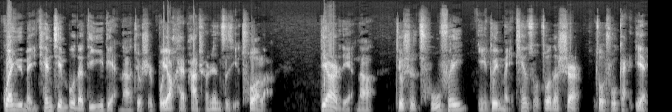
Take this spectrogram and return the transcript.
关于每天进步的第一点呢，就是不要害怕承认自己错了。第二点呢。就是，除非你对每天所做的事儿做出改变，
